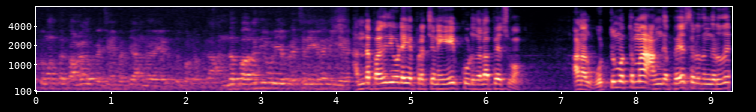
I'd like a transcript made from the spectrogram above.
ஒட்டுமொத்த தமிழக பிரச்சனை பத்தி அங்க எடுத்து சொல்றதுக்கு அந்த பகுதியுடைய பிரச்சனைகளை நீங்க அந்த பகுதியுடைய பிரச்சனையை கூடுதலாக பேசுவோம். ஆனால் ஒட்டுமொத்தமாக அங்கே பேசுகிறதுங்கிறது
